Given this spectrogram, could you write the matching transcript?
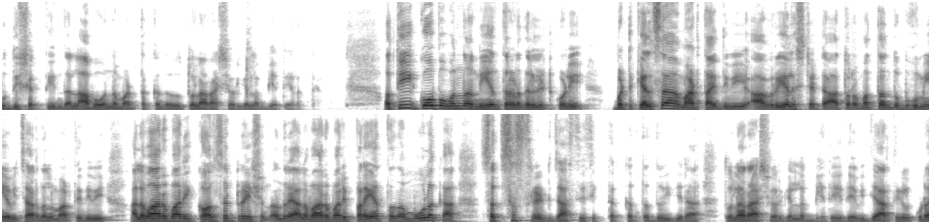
ಬುದ್ಧಿಶಕ್ತಿಯಿಂದ ಲಾಭವನ್ನು ಮಾಡ್ತಕ್ಕಂಥದ್ದು ತುಲಾರಾಶಿಯವರಿಗೆ ಲಭ್ಯತೆ ಇರುತ್ತೆ. ಅತಿ ಕೋಪವನ್ನು ನಿಯಂತ್ರಣದಲ್ಲಿಟ್ಕೊಳ್ಳಿ. ಬಟ್ ಕೆಲಸ ಮಾಡ್ತಾ ಇದ್ದೀವಿ, ಆ ರಿಯಲ್ ಎಸ್ಟೇಟ್ ಅಥವಾ ಮತ್ತೊಂದು ಭೂಮಿಯ ವಿಚಾರದಲ್ಲಿ ಮಾಡ್ತಿದ್ದೀವಿ ಹಲವಾರು ಬಾರಿ ಕಾನ್ಸಂಟ್ರೇಷನ್ ಅಂದರೆ ಹಲವಾರು ಬಾರಿ ಪ್ರಯತ್ನದ ಮೂಲಕ ಸಕ್ಸಸ್ ರೇಟ್ ಜಾಸ್ತಿ ಸಿಗ್ತಕ್ಕಂಥದ್ದು ಈ ದಿನ ತುಲಾರಾಶಿಯವರಿಗೆ ಲಭ್ಯತೆ ಇದೆ. ವಿದ್ಯಾರ್ಥಿಗಳು ಕೂಡ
